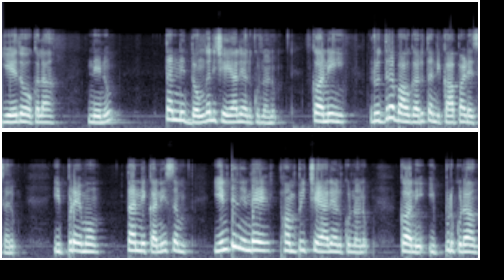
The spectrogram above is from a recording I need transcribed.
ఏదో ఒకలా నేను తన్ని దొంగని చేయాలి అనుకున్నాను. కానీ రుద్రబాబు గారు తన్ని కాపాడేశారు. ఇప్పుడేమో తన్ని కనీసం ఇంటి నిండే పంపించేయాలి అనుకున్నాను. కానీ ఇప్పుడు కూడా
